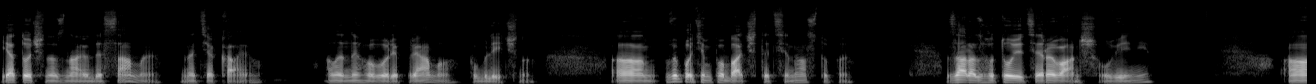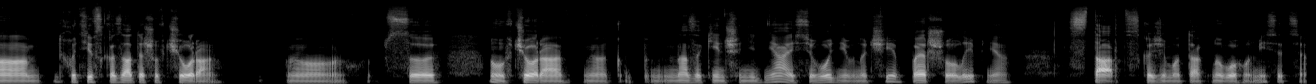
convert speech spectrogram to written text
Я точно знаю, де саме натякаю, але не говорю прямо публічно. Е, Ви потім побачите ці наступи. Зараз готується реванш у війні. Е, Хотів сказати, що вчора з ну, вчора е, на закінченні дня і сьогодні вночі, 1 липня, старт, скажімо так, нового місяця,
